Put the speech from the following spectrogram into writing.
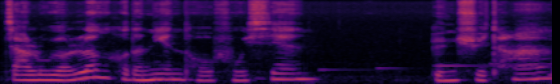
假如有任何的念头浮现，允许它。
